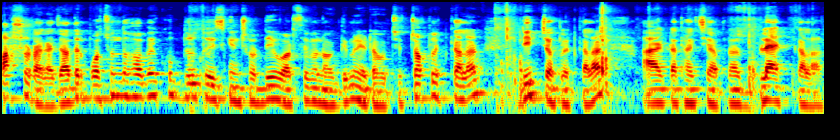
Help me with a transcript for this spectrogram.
পাঁচশো টাকা। যাদের পছন্দ হবে, খুব দ্রুত স্ক্রিনশট দিয়ে হোয়াটসঅ্যাপে নক দেবেন। এটা হচ্ছে chocolate colour deep chocolate colour আর একটা থাকছে আপনার ব্ল্যাক কালার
